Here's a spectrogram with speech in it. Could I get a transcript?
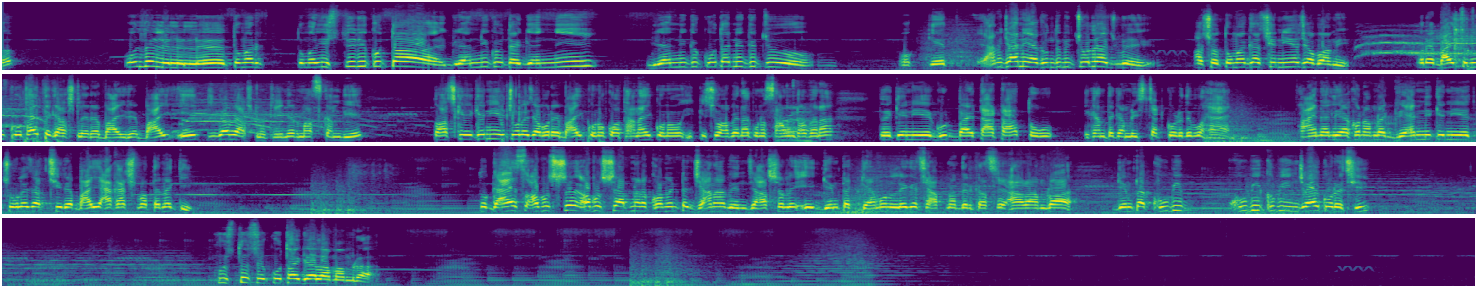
তোমার তোমার স্ত্রী কোথায়? গ্র্যান্নি কোথায় গ্র্যান্নি গ্র্যান্নিকে কোথায় নিয়ে কিছু ওকে, আমি জানি, এখন তুমি চলে আসবে। আসো তোমার কাছে নিয়ে যাব আমি। ওরে ভাই, তুমি কোথায় থেকে আসলে রে ভাই রে? ভাই, এ কীভাবে আসলো ট্রেনের মাঝখান দিয়ে? তো আজকে একে নিয়ে চলে যাব রে ভাই, কোনো কথা নাই, কোনো কিছু হবে না, কোনো সাউন্ড হবে না। তো একে নিয়ে গুড বাই টাটা। তো এখান থেকে আমরা স্টার্ট করে দেবো হ্যাঁ। ফাইনালি এখন আমরা গ্র্যান্ডনিকে নিয়ে চলে যাচ্ছি রে ভাই, আকাশ পাতে নাকি? তো গায়েস অবশ্যই অবশ্যই আপনারা কমেন্টে জানাবেন যে আসলে এই গেমটা কেমন লেগেছে আপনাদের কাছে। আর আমরা গেমটা খুবই খুবই খুবই এনজয় করেছি। খুঁজতেছে কোথায় গেলাম আমরা?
